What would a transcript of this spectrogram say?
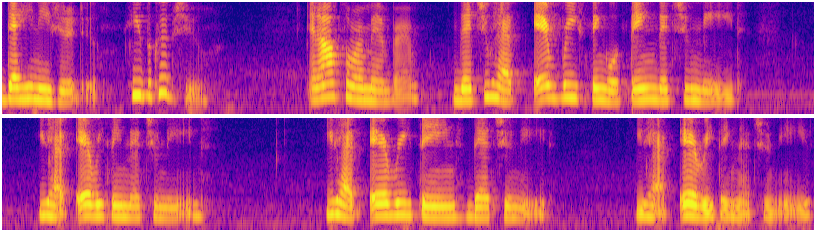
that He needs you to do. He's equipped you. And also remember, that you have every single thing that you need. You have everything that you need. You have everything that you need. You have everything that you need.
